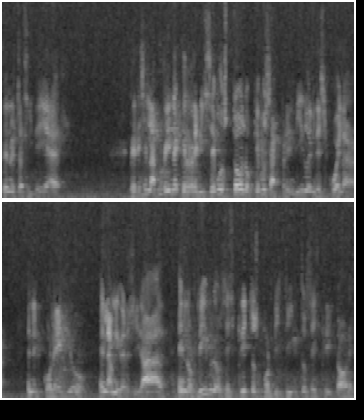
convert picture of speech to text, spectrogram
de nuestras ideas. Merece la pena que revisemos todo lo que hemos aprendido en la escuela, en el colegio, en la universidad, en los libros escritos por distintos escritores.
